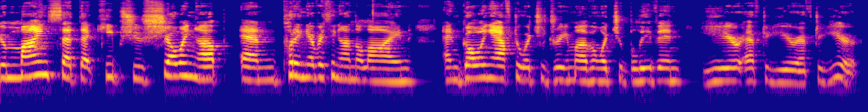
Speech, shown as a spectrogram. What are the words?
your mindset that keeps you showing up and putting everything on the line and going after what you dream of and what you believe in year after year after year.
